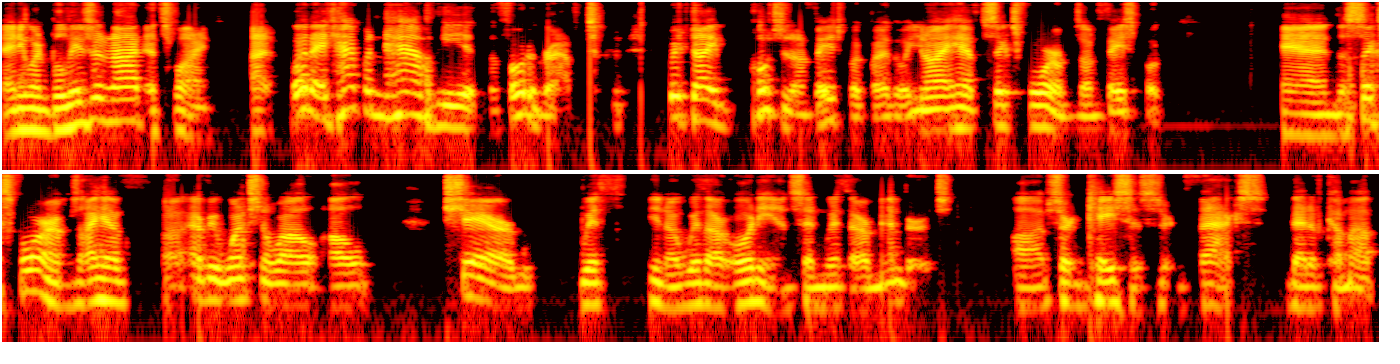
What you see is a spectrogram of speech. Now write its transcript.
anyone believes it or not, it's fine. I, but I happen to have the the photographs, which I posted on Facebook. By the way, you know, I have six forums on Facebook, and the six forums I have uh, every once in a while I'll share with you know with our audience and with our members uh, certain cases, certain facts that have come up,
